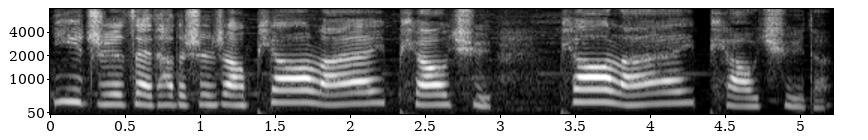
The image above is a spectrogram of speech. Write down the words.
一直在他的身上飘来飘去，飘来飘去的。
